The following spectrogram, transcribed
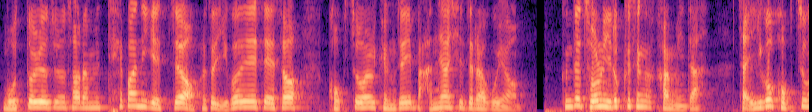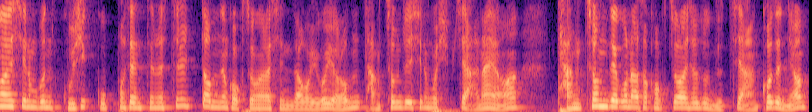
못 돌려주는 사람이 태반이겠죠. 그래서 이거에 대해서 걱정을 굉장히 많이 하시더라고요. 근데 저는 이렇게 생각합니다. 자, 이거 걱정하시는 분 99%는 쓸데없는 걱정을 하신다고 이거 여러분 당첨되시는 거 쉽지 않아요. 당첨되고 나서 걱정하셔도 늦지 않거든요.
